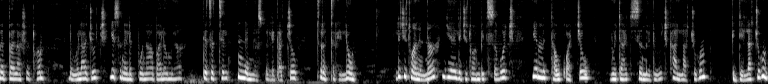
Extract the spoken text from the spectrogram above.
መበላሸቷም ለወላጆች የስነ ልቦና ባለሙያ ክትትል እንደሚያስፈልጋቸው ጥርጥር የለውም። ልጅቷንና የልጅቷን ቤተሰቦች የምታውቋቸው ወዳጅ ዘመዶች ካላችሁም ግዴላችሁም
